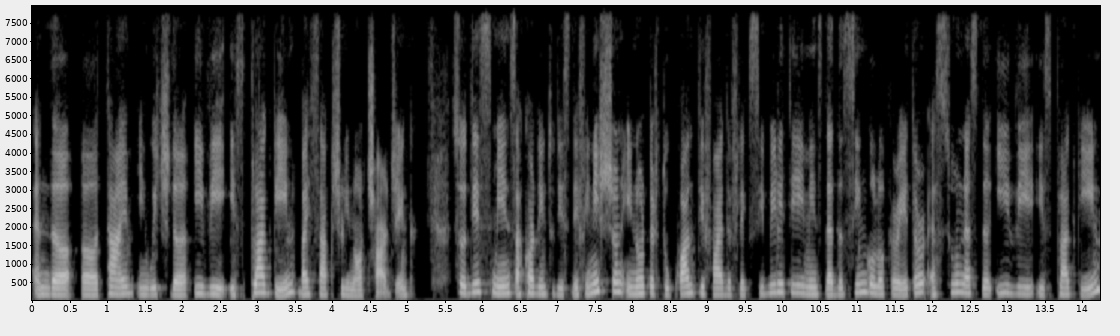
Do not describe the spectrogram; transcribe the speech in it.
and the uh, time in which the EV is plugged in, it's actually not charging. So this means, according to this definition, in order to quantify the flexibility, it means that the single operator, as soon as the EV is plugged in,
